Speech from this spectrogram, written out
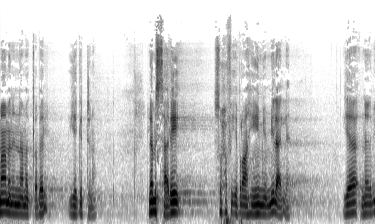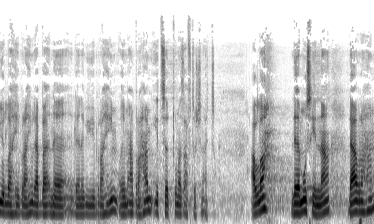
ማመንና መቀበል የግድ ነው ለምሳሌ ሱሑፍ ኢብራሂም የሚል አለ የነቢዩላህ ኢብራሂም ለነቢዩ ኢብራሂም ወይም አብርሃም የተሰጡ መጽሐፍቶች ናቸው አላህ ለሙሴና ለአብርሃም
